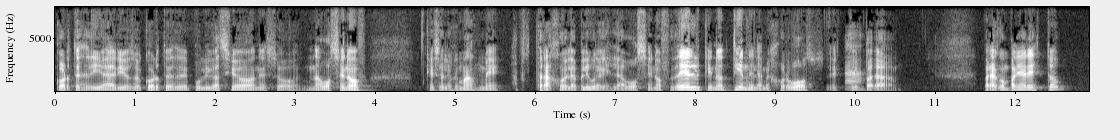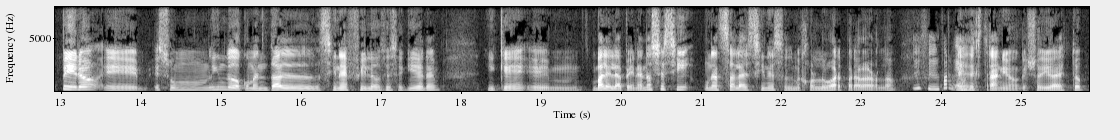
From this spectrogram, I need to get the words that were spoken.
cortes de diarios o cortes de publicaciones o una voz en off, que eso es lo que más me abstrajo de la película, que es la voz en off de él, que no tiene la mejor voz este, Ah. para, para acompañar esto, pero eh, es un lindo documental cinéfilo, si se quiere, y que eh, vale la pena. No sé si una sala de cine es el mejor lugar para verlo. Ujú, ¿Por qué? Es extraño que yo diga esto,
